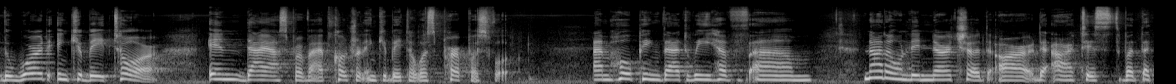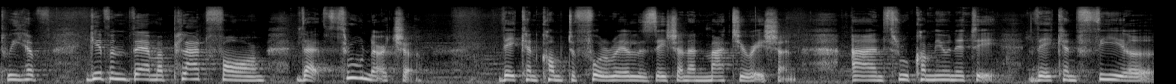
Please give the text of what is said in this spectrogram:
The word incubator in Diaspora Vibe Cultural Incubator was purposeful. I'm hoping that we have um, not only nurtured our the artists, but that we have given them a platform that through nurture they can come to full realization and maturation. And through community, they can feel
